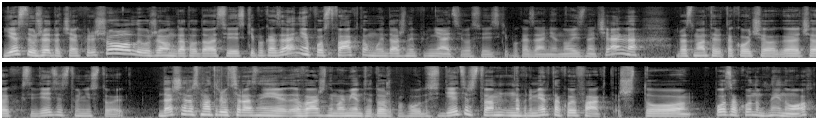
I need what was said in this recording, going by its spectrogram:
если уже этот человек пришел и уже он готов давать свидетельские показания, постфактум мы должны принять его свидетельские показания. Но изначально рассматривать такого человека, человека к свидетельству не стоит. Дальше рассматриваются разные важные моменты тоже по поводу свидетельства. Например, такой факт, что по законам Пнейнох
